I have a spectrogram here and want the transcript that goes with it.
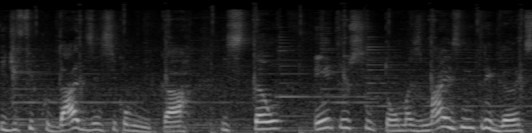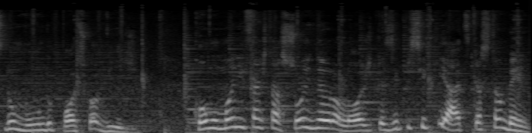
e dificuldades em se comunicar estão entre os sintomas mais intrigantes do mundo pós-Covid, como manifestações neurológicas e psiquiátricas também,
